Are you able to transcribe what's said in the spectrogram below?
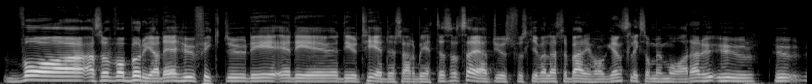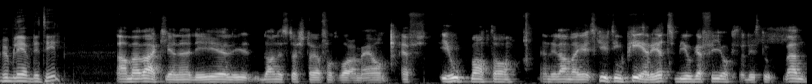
Vad, alltså vad började? Hur fick du det? Är det, det är ju ett hedersarbete så att säga att just få skriva Lasse Berghagens liksom memoarer. Hur, hur, hur, hur blev det till? Ja men verkligen, det är bland det största jag fått vara med om. Ihop med att ha en del andra grejer. Skrivit Imperiets biografi också, det är stort. Men,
